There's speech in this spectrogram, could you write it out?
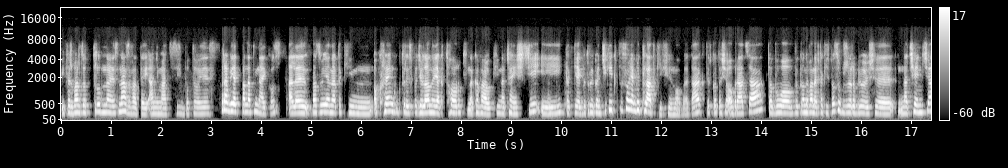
I też bardzo trudna jest nazwa tej animacji, bo to jest prawie jak Panathinaikos, ale bazuje na takim okręgu, który jest podzielony jak tort na kawałki, na części i takie jakby trójkąciki, to są jakby klatki filmowe, tak? Tylko to się obraca. To było wykonywane w taki sposób, że robiło się nacięcia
